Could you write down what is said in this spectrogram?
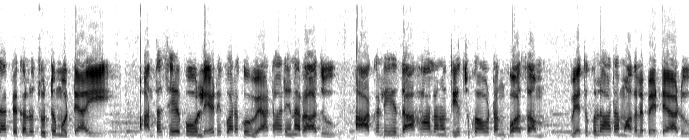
దప్పికలు చుట్టుముట్టాయి. అంతసేపు లేడి కొరకు వేటాడిన రాజు ఆకలి దాహాలను తీర్చుకోవటం కోసం వెతుకులాట మొదలుపెట్టాడు.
